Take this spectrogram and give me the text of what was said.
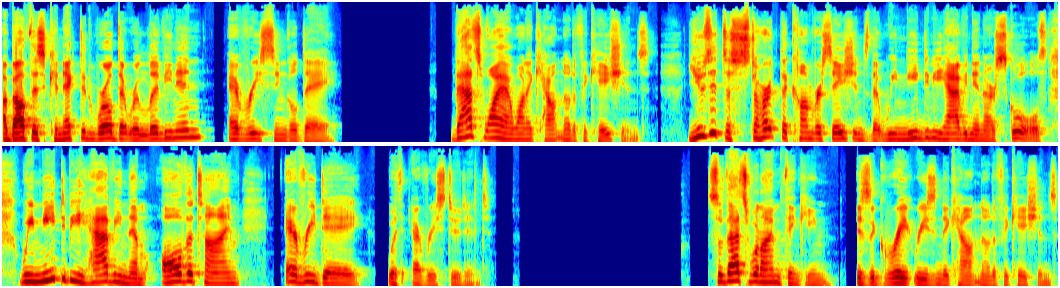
about this connected world that we're living in every single day. That's why I want to count notifications. Use it to start the conversations that we need to be having in our schools. We need to be having them all the time, every day, with every student. So that's what I'm thinking is a great reason to count notifications.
